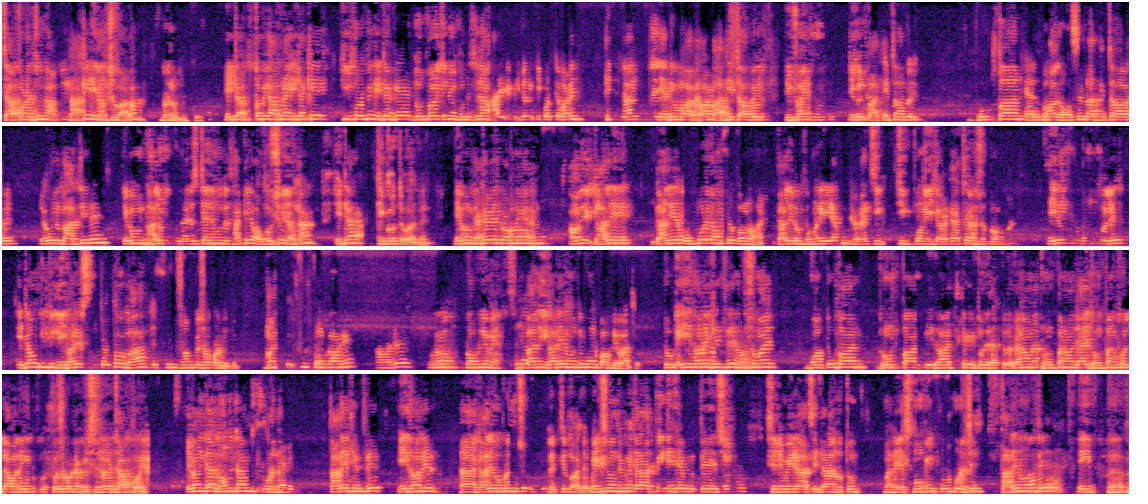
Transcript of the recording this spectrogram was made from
চাপ জন্য আপনি নাকের এই অংশ বারবার ব্রণ এটা তবে আপনার এটাকে কি করবেন? এটাকে দূর করার জন্য বলেছিলাম হাই বিপির জন্য কি করতে পারেন? খাবার বাদ দিতে হবে রিফাইন এগুলো বাদ দিতে হবে। ধূমপান অ্যালকোহল অবশ্যই বাদ দিতে হবে। এগুলো বাদ দিলেন এবং ভালো লাইফস্টাইলের মধ্যে থাকলে অবশ্যই আপনার এটা ঠিক করতে পারবেন। এবং দেখা গেছে কখনো আমাদের গালে, গালের উপরে অংশ ব্রণ হয়, গালের উপর মানে এরকম জায়গায় চিক চিক এই জায়গাটা হচ্ছে অংশ ব্রণ হয়। এই অংশ ব্রণ হলে এটাও কিন্তু লিভারের সম্পর্ক বা সঙ্গে সম্পর্কিত মানে আমাদের কোনো প্রবলেমে আছে বা মধ্যে কোনো প্রবলেম আছে। তো এই ধরনের ক্ষেত্রে সবসময় মদ্যপান, ধূমপান এই ধরনের থেকে দূরে থাকতে হবে। কারণ আমরা ধূমপান যাই ধূমপান করলে আমাদের কিন্তু বিশেষভাবে চাপ পড়ে। এবং যা লং টার্ম করে থাকে, তাদের ক্ষেত্রে এই ধরনের গালের উপরে দেখতে পাওয়া যায়। ম্যাক্সিমাম দেখবেন যারা মধ্যে ছেলে মেয়েরা আছে, যারা নতুন মানে স্মোকিং শুরু করেছে, তাদের মধ্যে এই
